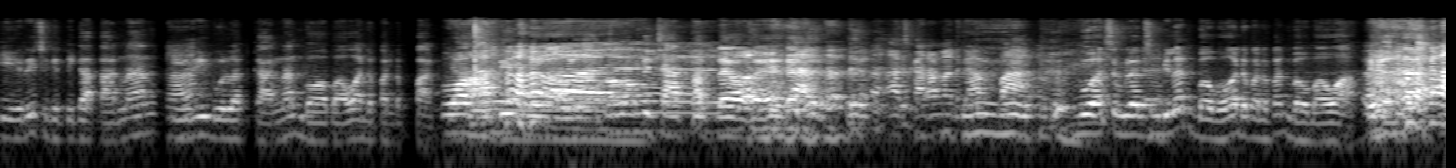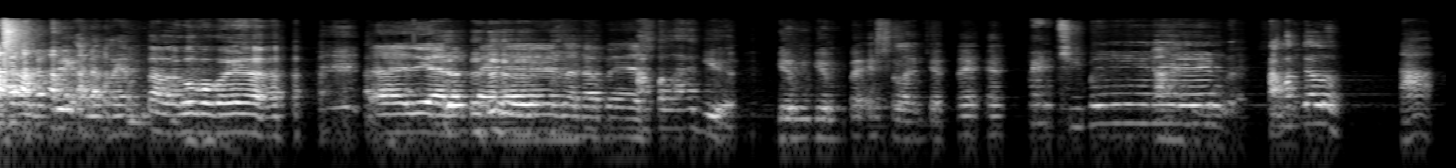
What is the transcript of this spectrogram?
Kiri segitiga kanan, kiri bulat kanan, bawah-bawah depan-depan. Wah, ya, tolong dicatat deh. Ya. Ah, sekarang mah gampang. sembilan sembilan bawah-bawah depan-depan bawah-bawah. Nanti ada rental gua pokoknya. Aduh, ada PS, ada PS. Apa lagi ya? Game-game PS selain CTR, Pepsi Man. Tamat gak lo? Tamat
